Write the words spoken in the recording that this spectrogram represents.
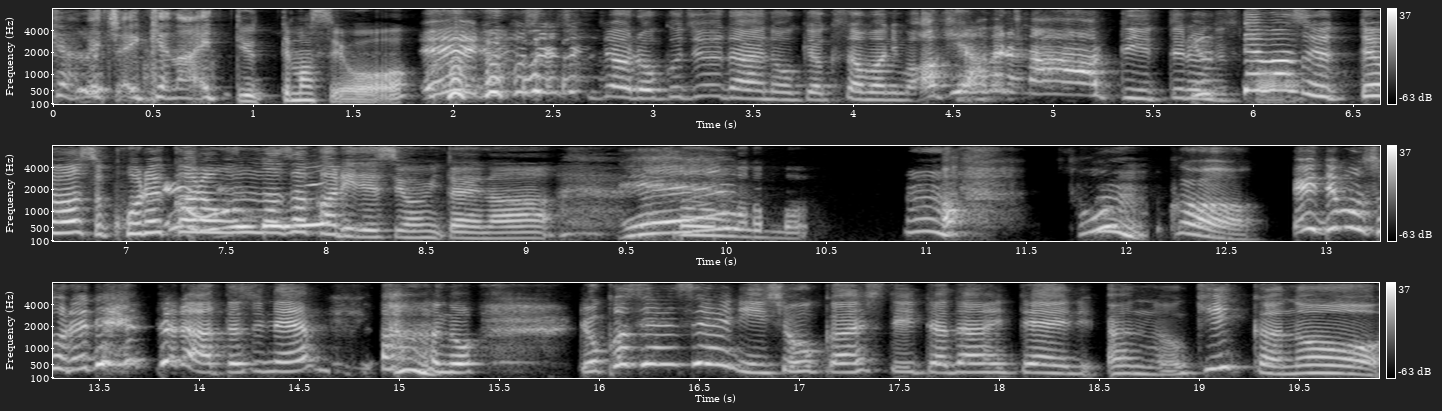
諦めちゃいけないって言ってますよ。えー、りょうこ先生、じゃあ60代のお客様にも諦めるなーって言ってる言んですか？ってます、言ってます。これから女盛りですよ、みたいな。えー、そう。うん。あそうか。え、でもそれで言ったら私ね、あうんの、りょこ先生に紹介していただいて、あの、キッカの、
